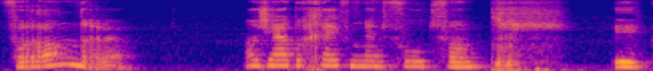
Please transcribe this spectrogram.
veranderen. Als jij op een gegeven moment voelt van ik,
